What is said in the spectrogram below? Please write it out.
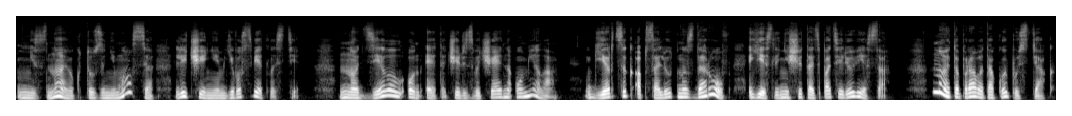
Не знаю, кто занимался лечением его светлости, но делал он это чрезвычайно умело. Герцог абсолютно здоров, если не считать потерю веса. Но это право такой пустяк.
